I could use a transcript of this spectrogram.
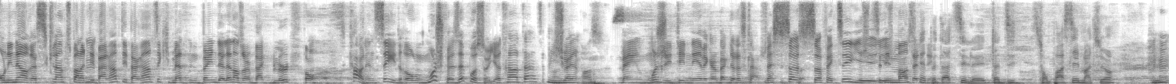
On est né en recyclant. Tu parles à tes parents, tes parents, tu sais, qui mettent une peinte de lait dans un bac bleu. Bon, Colin, c'est drôle. Moi, je faisais pas ça il y a 30 ans. tu sais. Puis je- pense. ben, moi, j'ai été né avec un bac de recyclage. Ben c'est ça, c'est ça. Fait que tu sais, il y a- C'est il y a- une Je pense que mentalité. peut-être c'est le t'as dit ils sont pas assez matures. Mm-hmm.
